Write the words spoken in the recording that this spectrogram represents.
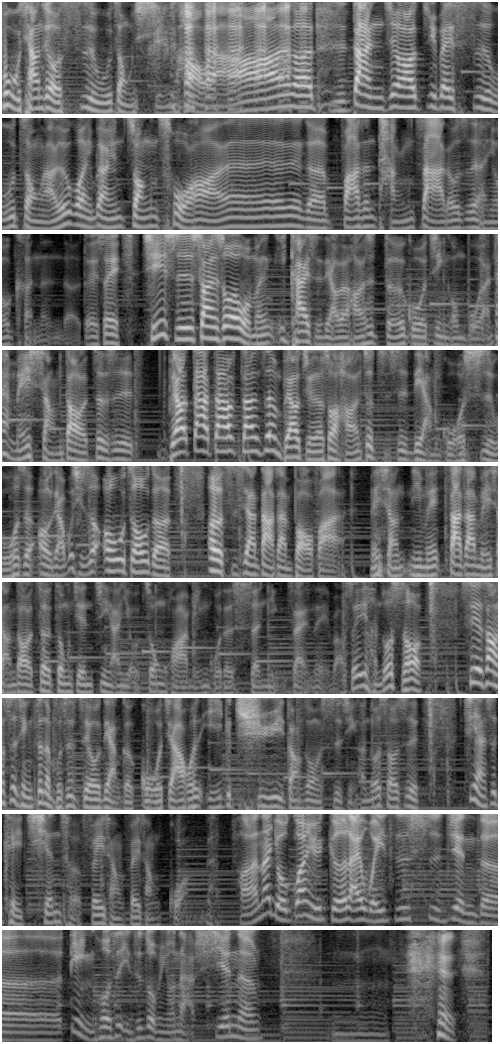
步枪就有四五种型号啦，啊，那个子弹就要具备四五种啊。如果你不小心装错哈，那那个发生膛炸都是很有可能的。对，所以其实虽然说我。我们一开始聊的好像是德国进攻波兰，但没想到这是不要大大大家真的不要觉得说好像就只是两国事务，或者哦了不起是欧洲的二次世界大战爆发，没想你没大家没想到这中间竟然有中华民国的身影在内吧？所以很多时候世界上的事情真的不是只有两个国家或者一个区域当中的事情，很多时候是竟然是可以牵扯非常非常广的。好了，那有关于格莱维兹事件的电影或是影视作品有哪些呢？嗯，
